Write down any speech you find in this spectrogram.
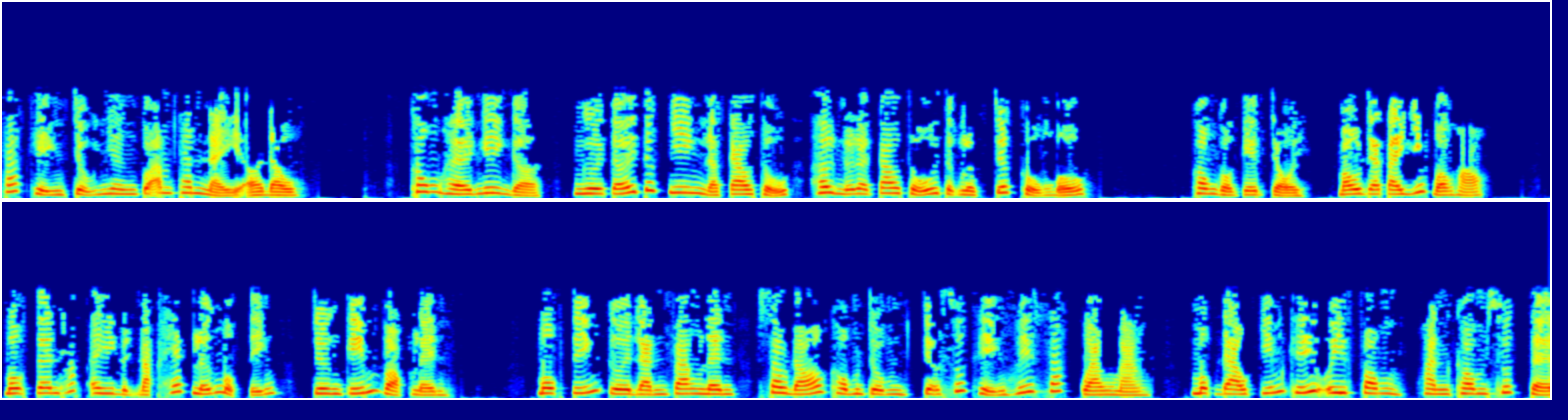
phát hiện chủ nhân của âm thanh này ở đâu. Không hề nghi ngờ, người tới tất nhiên là cao thủ, hơn nữa là cao thủ thực lực chất khủng bố. Không còn kịp rồi, mau ra tay giết bọn họ. Một tên hắc y bịt mặt hét lớn một tiếng, trường kiếm vọt lên. Một tiếng cười lạnh vang lên, sau đó không trùng chợt xuất hiện huyết sắc quang mạng. Một đạo kiếm khí uy phong, hoành không xuất thể.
